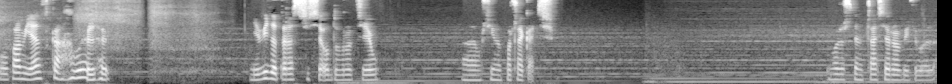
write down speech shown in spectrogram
Chłopa mięska, Will. Nie widzę teraz, czy się odwrócił. Ale musimy poczekać. Możesz w tym czasie robić, Will.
